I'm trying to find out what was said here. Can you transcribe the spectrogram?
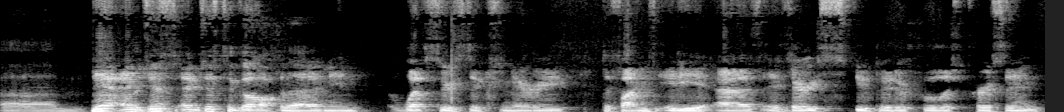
Um, Yeah, and just and just to go off of that, I mean, Webster's dictionary defines idiot as a very stupid or foolish person,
